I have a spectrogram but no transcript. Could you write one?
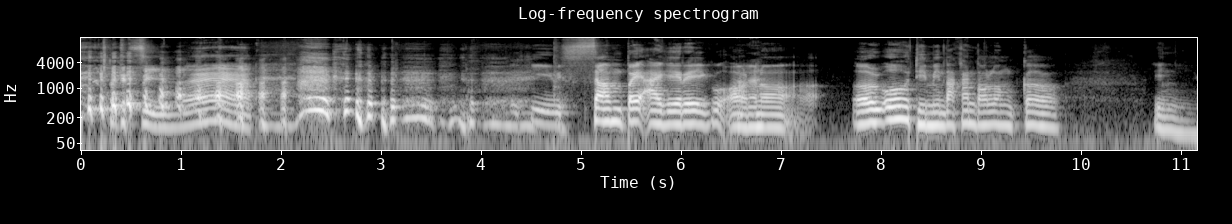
Kesima. Iki wis Sampai akhirnya iku ono oh, oh dimintakan tolong ke ini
